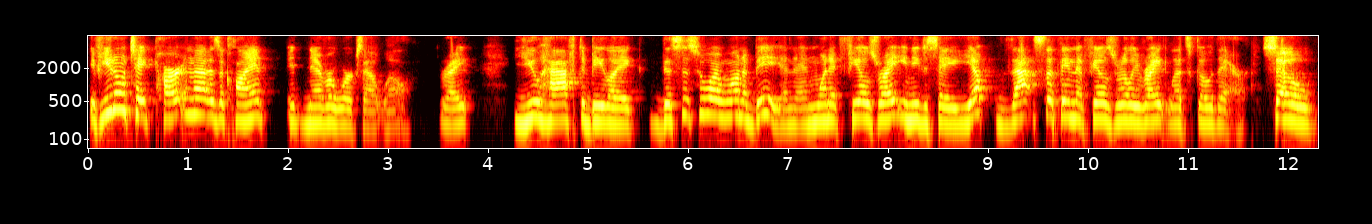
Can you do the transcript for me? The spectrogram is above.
if you don't take part in that as a client, it never works out well, right? You have to be like, this is who I want to be. And, and when it feels right, you need to say, yep, that's the thing that feels really right. Let's go there. So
